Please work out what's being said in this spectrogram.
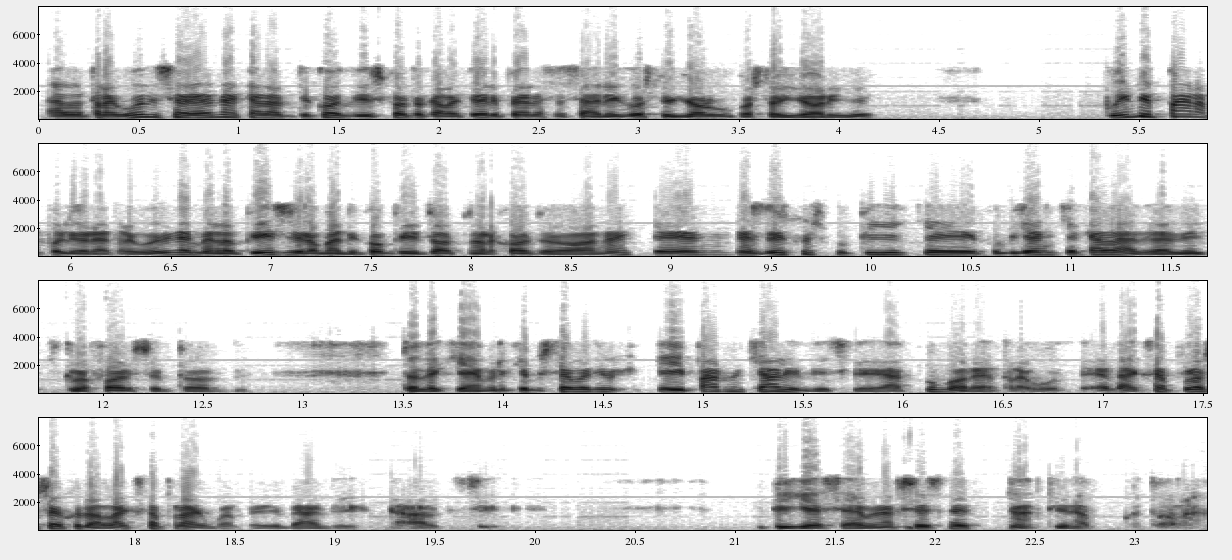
Αλλά τραγούδισα ένα καταπληκτικό δίσκο το καλοκαίρι πέρασε σε Αρήγο του Γιώργου Κωστογιώργη. Που είναι πάρα πολύ ωραία τραγούδια. Είναι μελοποιήσει ρομαντικό ποιητό από τον αρχό του αιώνα και ένας δίσκος που, πήγε και, που πηγαίνει και καλά. Δηλαδή κυκλοφόρησε τον, τον Δεκέμβρη και πιστεύω ότι και υπάρχουν και άλλοι δίσκοι. Ακούμε ωραία τραγούδια. Εντάξει, απλώς έχουν αλλάξει τα πράγματα. Είναι άλλη, άλλη πηγές έμπνευσης. Ε, να, τι να πούμε τώρα.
